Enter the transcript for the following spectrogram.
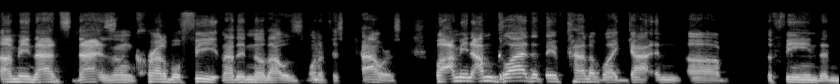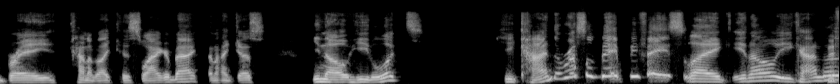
I mean, that's that is an incredible feat. And I didn't know that was one of his powers. But I mean, I'm glad that they've kind of like gotten uh the fiend and Bray kind of like his swagger back. And I guess, you know, he looked he kind of wrestled babyface. Like, you know, he kind of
